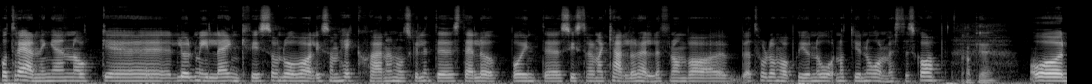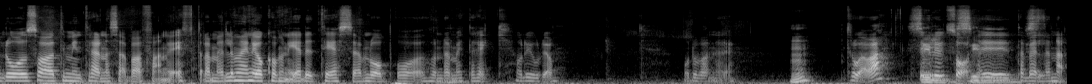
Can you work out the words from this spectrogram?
på träningen och eh, Ludmilla Engqvist som då var liksom häckstjärnan, hon skulle inte ställa upp och inte systrarna Kallur heller för de var, jag tror de var på junior, något juniormästerskap. Okej. Och då sa jag till min tränare så här, bara fan jag efteranmäler mig när jag kommer ner dit till SM då på 100 meter häck. Och det gjorde jag. Och då vann jag det. Mm. Tror jag va? Ser Sil- ut så i sil- tabellen här.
